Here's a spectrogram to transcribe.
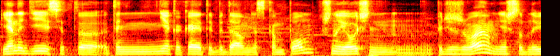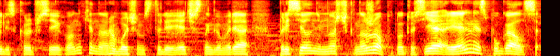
Я надеюсь, это, это не какая-то беда у меня с компом. Что ну, я очень переживаю. У меня сейчас обновились, короче, все иконки на рабочем столе. Я, честно говоря, присел немножечко на жопу. Ну, то есть я реально испугался.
